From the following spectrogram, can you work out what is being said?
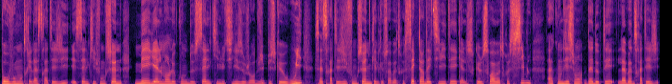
pour vous montrer la stratégie et celle qui fonctionne, mais également le compte de celle qui l'utilise aujourd'hui, puisque oui, cette stratégie fonctionne quel que soit votre secteur d'activité et quelle que soit votre cible, à condition d'adopter la bonne stratégie.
